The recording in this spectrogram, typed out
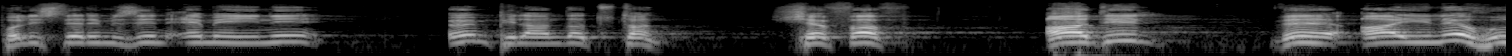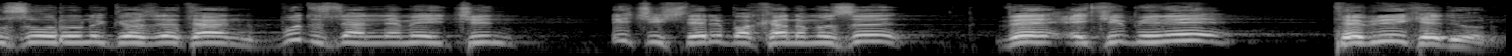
Polislerimizin emeğini ön planda tutan şeffaf, adil ve aile huzurunu gözeten bu düzenleme için İçişleri Bakanımızı ve ekibini tebrik ediyorum.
